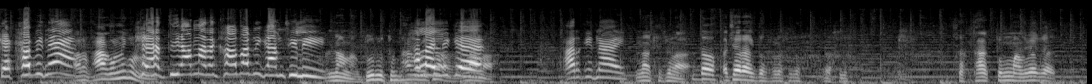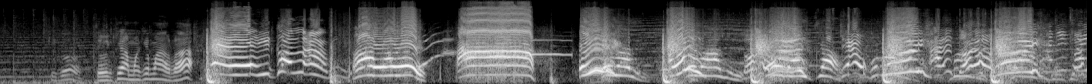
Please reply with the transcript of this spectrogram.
কে খাবি না? আর ভাগল নি করো কে তুই আমারে খাবার নিগা আনছিলি। না না দূর তুমি ভাগল ফালাই না, লিখে না, না, আর কি নাই। না কিছু না। দাও। আচ্ছা রাখ দাও রাখ দাও রাখ দাও থাক তুমি মারবে কি গো? তুমি কি আমাকে মারবা? এই করলাম আও আরে আ! এই! মারলি এই! মারলি এই! মারছা যাও আরে ধরো। এই! এই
